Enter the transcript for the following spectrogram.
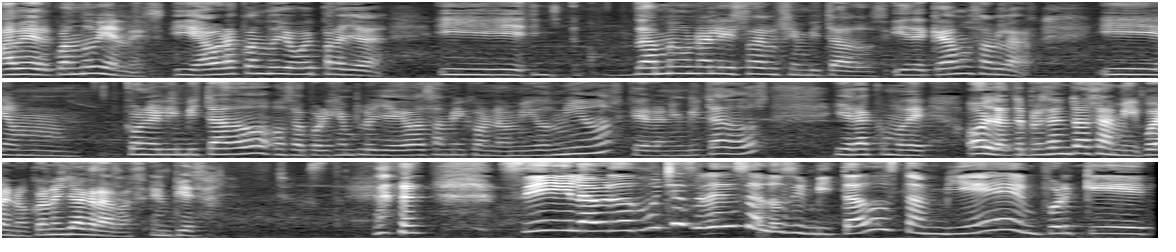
a ver, ¿cuándo vienes? Y ahora cuando yo voy para allá. Y dame una lista de los invitados. ¿Y de qué vamos a hablar? Y um, con el invitado, o sea, por ejemplo, llegaba Sammy con amigos míos que eran invitados. Y era como de, hola, te presento a Sammy. Bueno, con ella grabas, empieza. Sí, la verdad, muchas gracias a los invitados también, porque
